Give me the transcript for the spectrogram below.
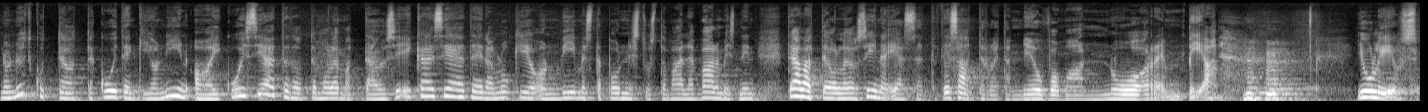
No nyt kun te olette kuitenkin jo niin aikuisia, että te olette molemmat täysi-ikäisiä ja teidän lukio on viimeistä ponnistusta vaille valmis, niin te alatte olla jo siinä iässä, että te saatte ruveta neuvomaan nuorempia. Julius,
